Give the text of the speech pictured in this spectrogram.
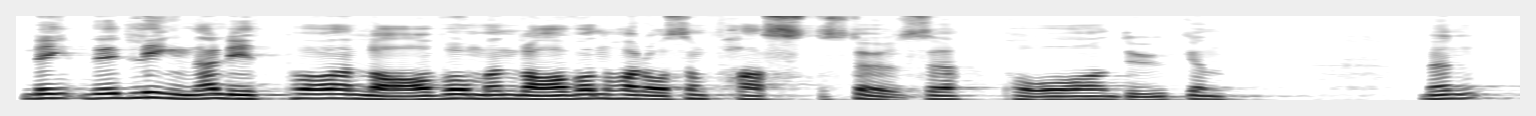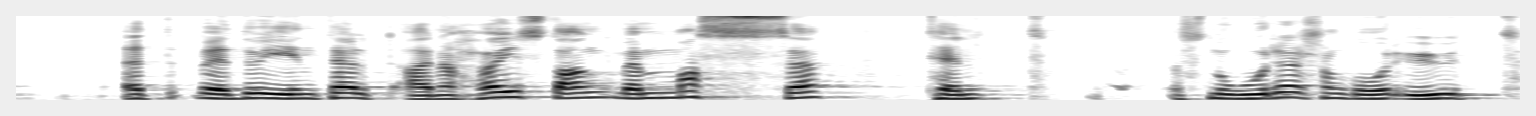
Det ligner litt på lavvo, men lavvoen har også en fast størrelse på duken. Men et beduintelt er en høy stang med masse teltsnorer som går ut.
